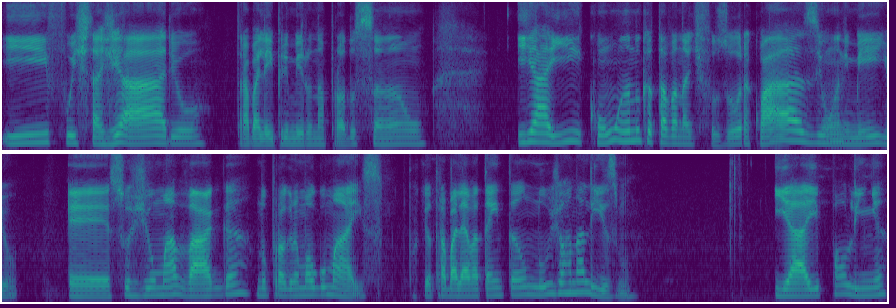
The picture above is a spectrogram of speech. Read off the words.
E fui estagiário, Trabalhei primeiro na produção. E aí, com um ano que eu estava na difusora, quase um ano e meio, é, surgiu uma vaga no programa Algo Mais, porque eu trabalhava até então no jornalismo. E aí, Paulinha,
